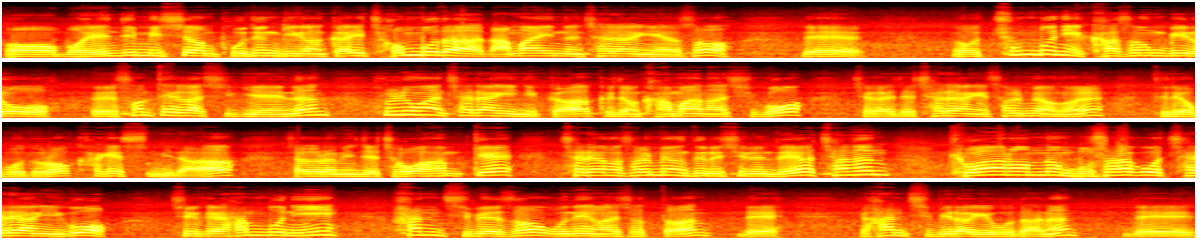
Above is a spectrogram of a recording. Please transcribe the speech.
어 뭐 엔진 미션 보증 기간까지 전부 다 남아 있는 차량이어서 네. 어, 충분히 가성비로 예, 선택하시기에는 훌륭한 차량이니까 그 점 감안하시고 제가 이제 차량의 설명을 드려보도록 하겠습니다. 자, 그럼 이제 저와 함께 차량을 설명 들으시는데요. 차는 교환 없는 무사고 차량이고 지금까지 한 분이 한 집에서 운행하셨던 네, 한 집이라기보다는 네,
